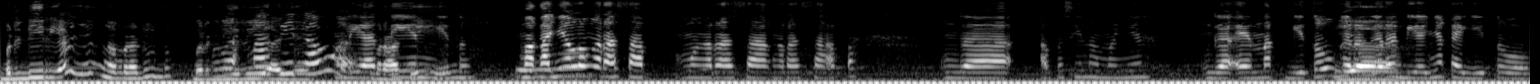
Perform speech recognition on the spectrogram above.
Berdiri aja nggak pernah duduk. Berdiri Merhatiin aja. kamu ngeliatin Merhatiin. gitu. Makanya lo ngerasa ngerasa ngerasa apa? Nggak apa sih namanya? Nggak enak gitu Iya. gara-gara dianya kayak gitu.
